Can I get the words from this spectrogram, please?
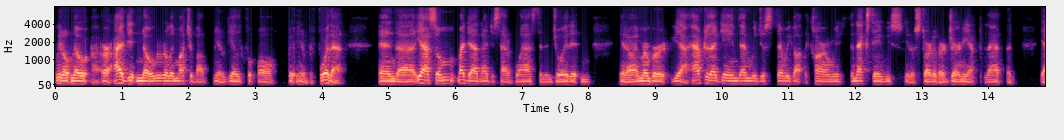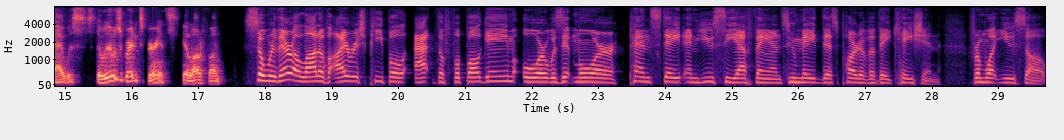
we don't know, or I didn't know really much about you know Gaelic football, you know, before that. And uh, yeah, so my dad and I just had a blast and enjoyed it. And you know, I remember, yeah, after that game, then we just then we got in the car and we the next day we you know started our journey after that. But yeah, it was it was, it was a great experience. Yeah, a lot of fun. So, were there a lot of Irish people at the football game, or was it more Penn State and UCF fans who made this part of a vacation? From what you saw,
